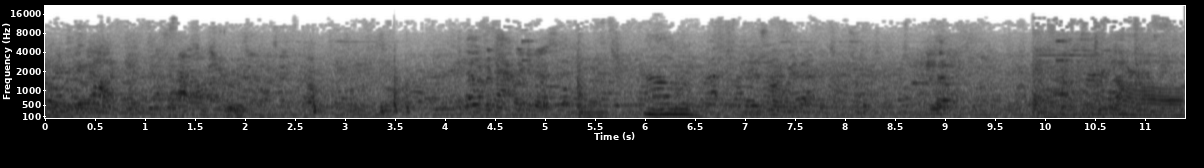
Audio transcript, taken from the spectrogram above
Oh. This is really cool. Oh,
